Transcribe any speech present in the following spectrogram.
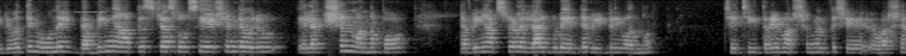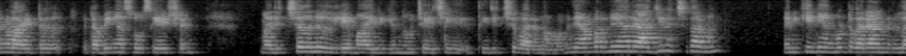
ഇരുപത്തി മൂന്നിൽ ഡബിങ് ആർട്ടിസ്റ്റ് അസോസിയേഷന്റെ ഒരു ഇലക്ഷൻ വന്നപ്പോൾ ഡബിങ് ആർട്ടിസ്റ്റുകൾ എല്ലാവരും കൂടി എന്റെ വീട്ടിൽ വന്നു. ചേച്ചി ഇത്രയും വർഷങ്ങൾക്ക് വർഷങ്ങളായിട്ട് ഡബിങ് അസോസിയേഷൻ മരിച്ചതിന് തുല്യമായിരിക്കുന്നു ചേച്ചി തിരിച്ചു വരണം. അപ്പം ഞാൻ പറഞ്ഞു ഞാൻ രാജിവെച്ചതാണ്. എനിക്കിനി അങ്ങോട്ട് വരാനുള്ള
